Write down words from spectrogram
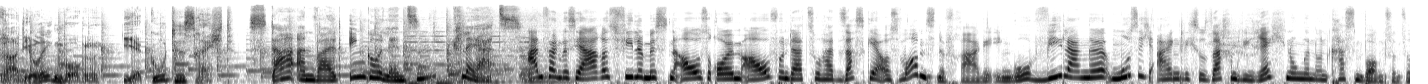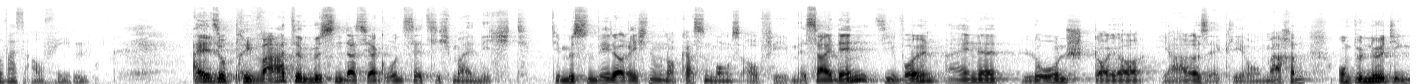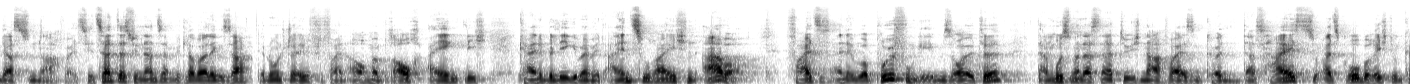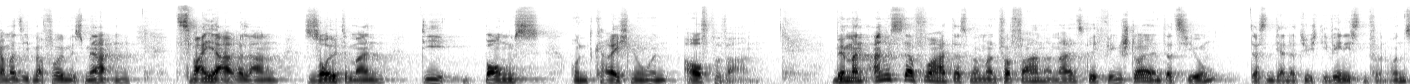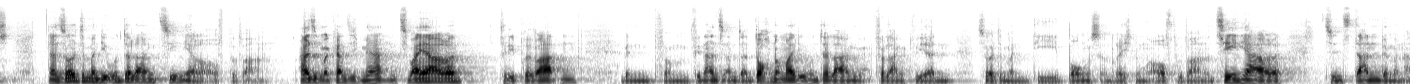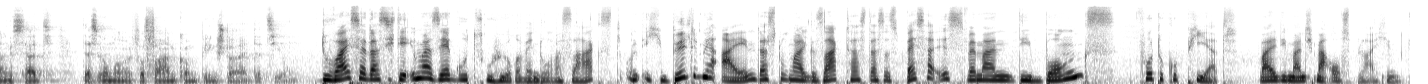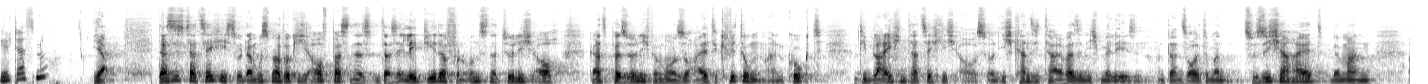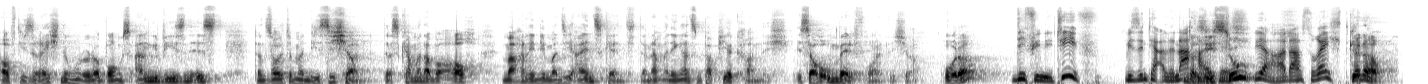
Radio Regenbogen, Ihr gutes Recht. Staranwalt Ingo Lenzen klärt's. Anfang des Jahres, viele missten aus, räumen auf und dazu hat Saskia aus Worms eine Frage, Ingo. Wie lange muss ich eigentlich so Sachen wie Rechnungen und Kassenbons und sowas aufheben? Also Private müssen das ja grundsätzlich mal nicht. Die müssen weder Rechnungen noch Kassenbons aufheben. Es sei denn, sie wollen eine Lohnsteuerjahreserklärung machen und benötigen das zum Nachweis. Jetzt hat das Finanzamt mittlerweile gesagt, der Lohnsteuerhilfeverein auch, man braucht eigentlich keine Belege mehr mit einzureichen. Aber falls es eine Überprüfung geben sollte, dann muss man das natürlich nachweisen können. Das heißt, so als grobe Richtung kann man sich mal Folgendes merken. Zwei Jahre lang sollte man die Bons und Rechnungen aufbewahren. Wenn man Angst davor hat, dass man ein Verfahren an den Hals kriegt wegen Steuerhinterziehung, das sind ja natürlich die wenigsten von uns, dann sollte man die Unterlagen zehn Jahre aufbewahren. Also man kann sich merken, zwei Jahre für die Privaten. Wenn vom Finanzamt dann doch nochmal die Unterlagen verlangt werden, sollte man die Bons und Rechnungen aufbewahren. Und zehn Jahre sind es dann, wenn man Angst hat, dass irgendwann mal ein Verfahren kommt wegen Steuerhinterziehung. Du weißt ja, dass ich dir immer sehr gut zuhöre, wenn du was sagst. Und ich bilde mir ein, dass du mal gesagt hast, dass es besser ist, wenn man die Bons fotokopiert, weil die manchmal ausbleichen. Gilt das noch? Ja, das ist tatsächlich so. Da muss man wirklich aufpassen. Das, das erlebt jeder von uns natürlich auch ganz persönlich, wenn man so alte Quittungen anguckt. Die bleichen tatsächlich aus und ich kann sie teilweise nicht mehr lesen. Und dann sollte man zur Sicherheit, wenn man auf diese Rechnungen oder Bons angewiesen ist, dann sollte man die sichern. Das kann man aber auch machen, indem man sie einscannt. Dann hat man den ganzen Papierkram nicht. Ist auch umweltfreundlicher, oder? Definitiv. Wir sind ja alle nachhaltig. Da siehst du? Ja, da hast du recht. Genau.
